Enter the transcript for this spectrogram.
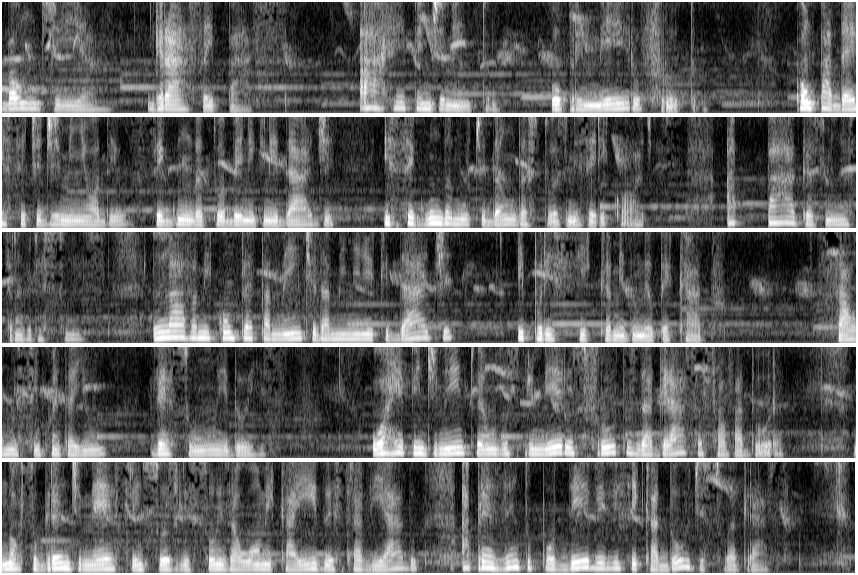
Bom dia, graça e paz. Arrependimento, o primeiro fruto. Compadece-te de mim, ó Deus, segundo a tua benignidade e segundo a multidão das tuas misericórdias. Apaga as minhas transgressões, lava-me completamente da minha iniquidade e purifica-me do meu pecado. Salmos 51, verso 1 e 2. O arrependimento é um dos primeiros frutos da graça salvadora. Nosso grande mestre, em suas lições ao homem caído extraviado, apresenta o poder vivificador de sua graça,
